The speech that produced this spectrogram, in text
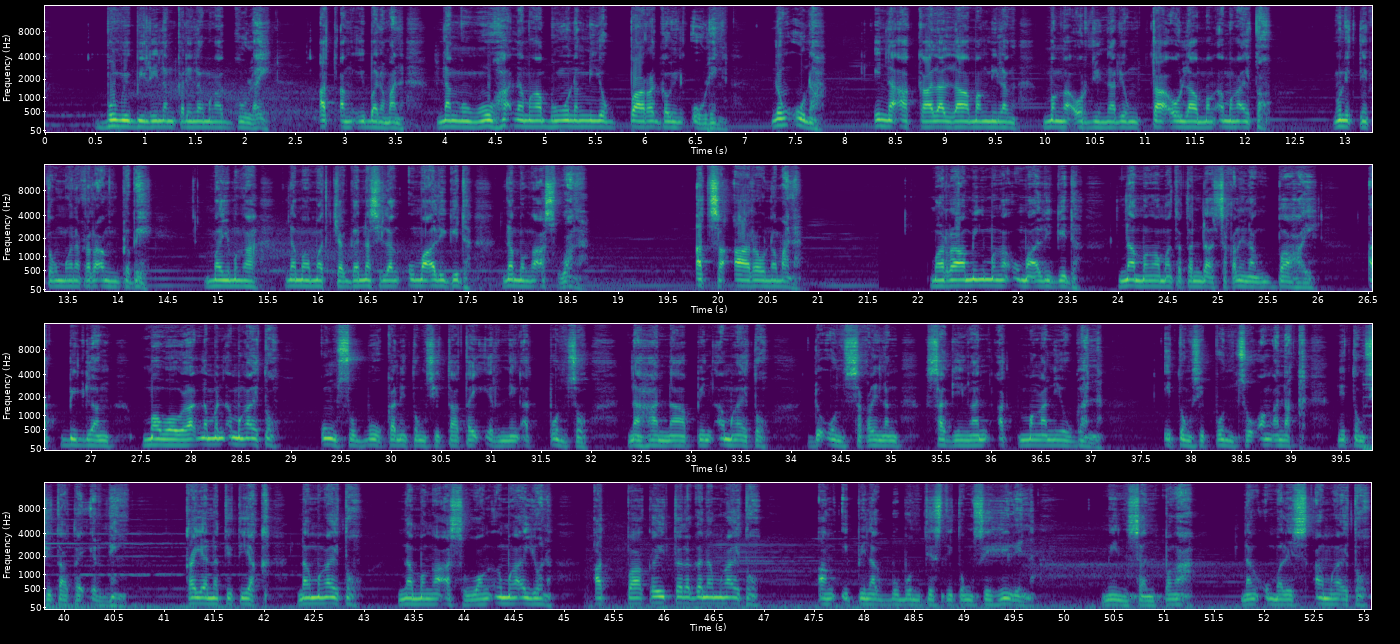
bumibili ng kanilang mga gulay at ang iba naman nangunguha ng mga bungo ng niyog para gawing uling. Nung una, inaakala lamang nilang mga ordinaryong tao lamang ang mga ito. Ngunit nitong mga nakaraang gabi, may mga namamatyagan na silang umaaligid na mga aswang. At sa araw naman, maraming mga umaaligid na mga matatanda sa kanilang bahay at biglang mawawala naman ang mga ito kung subukan itong si Tatay Irning at Punso na hanapin ang mga ito doon sa kanilang sagingan at mga niyugan. Itong si Punso ang anak nitong si Tatay Irning. Kaya natitiyak ng mga ito na mga aswang ang mga iyon at pakay talaga ng mga ito ang ipinagbubuntis nitong si Hilin. Minsan pa nga nang umalis ang mga ito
